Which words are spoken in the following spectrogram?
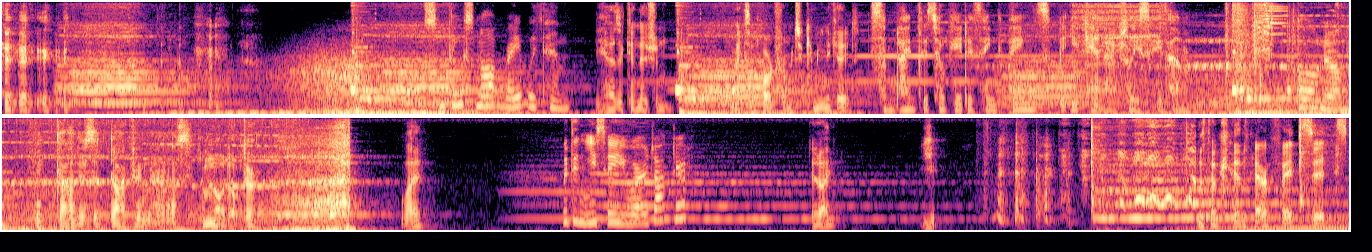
Something's not right with him. He has a condition. Makes it hard for him to communicate. Sometimes it's okay to think things, but you can't actually say them. Oh no. Thank God there's a doctor in the house. I'm not a doctor. What? But didn't you say you were a doctor? Did I? Yeah. Look at their faces.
